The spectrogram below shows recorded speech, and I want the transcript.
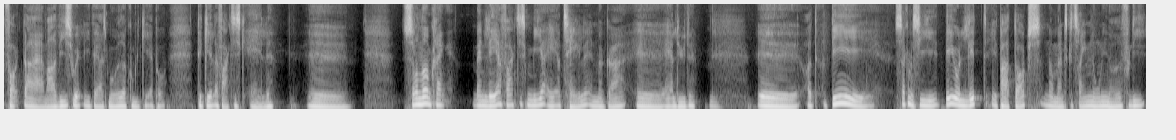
folk, der er meget visuelle i deres måde at kommunikere på. Det gælder faktisk alle. Øh, så er der noget omkring, man lærer faktisk mere af at tale, end man gør øh, af at lytte. Mm. Øh, og det så kan man sige, det er jo lidt et paradoks, når man skal træne nogen i noget, fordi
